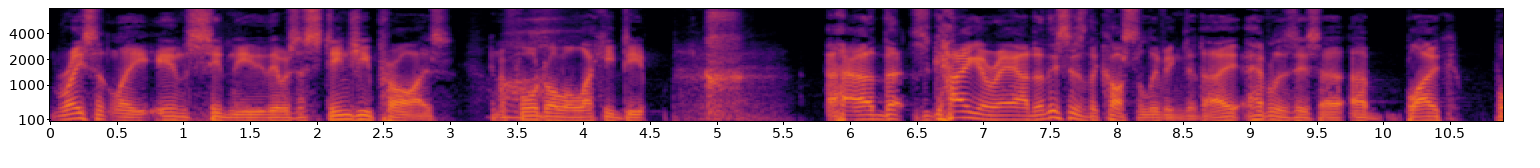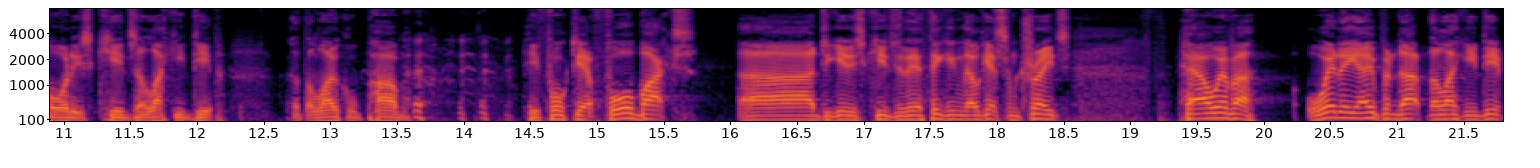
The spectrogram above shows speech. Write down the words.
recently in Sydney, there was a stingy prize in a $4 lucky dip. Uh, that's going around, and this is the cost of living today. Have a this. A, a bloke bought his kids a lucky dip at the local pub. he forked out four bucks uh, to get his kids in there, thinking they'll get some treats. However, when he opened up the lucky dip,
